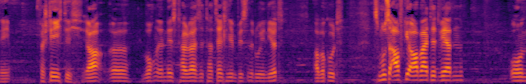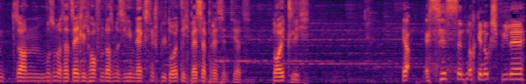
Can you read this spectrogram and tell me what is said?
nee, verstehe ich dich. Ja, äh, Wochenende ist teilweise tatsächlich ein bisschen ruiniert. Aber gut, es muss aufgearbeitet werden. Und dann muss man tatsächlich hoffen, dass man sich im nächsten Spiel deutlich besser präsentiert. Deutlich. Ja, es ist, sind noch genug Spiele,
